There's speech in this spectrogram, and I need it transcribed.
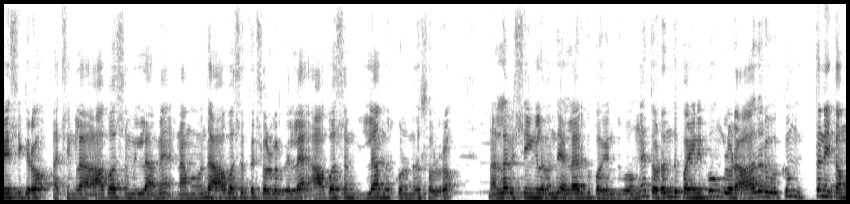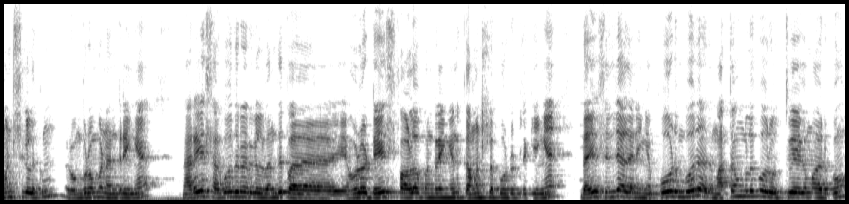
பேசிக்கிறோம். ஆச்சுங்களா? ஆபாசம் இல்லாம நம்ம வந்து ஆபாசத்தை சொல்றது இல்லை ஆபாசம் இல்லாம இருக்கணும்னு தான் சொல்றோம். நல்ல விஷயங்களை வந்து எல்லாருக்கும் பகிர்ந்துக்கோங்க. தொடர்ந்து பயணிப்போம். உங்களோட ஆதரவுக்கும் இத்தனை கமெண்ட்ஸ்களுக்கும் ரொம்ப ரொம்ப நன்றிங்க. நிறைய சகோதரர்கள் வந்து இப்போ எவ்வளோ டேஸ் ஃபாலோ பண்ணுறீங்கன்னு கமெண்ட்ஸில் போட்டுட்ருக்கீங்க தயவு செஞ்சு அதை நீங்கள் போடும்போது அது மற்றவங்களுக்கு ஒரு உத்வேகமாக இருக்கும்.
